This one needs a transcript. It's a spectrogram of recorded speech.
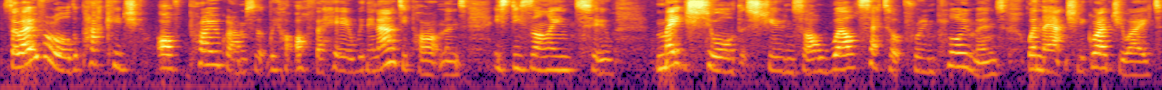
So overall, the package of programmes that we offer here within our department is designed to make sure that students are well set up for employment when they actually graduate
